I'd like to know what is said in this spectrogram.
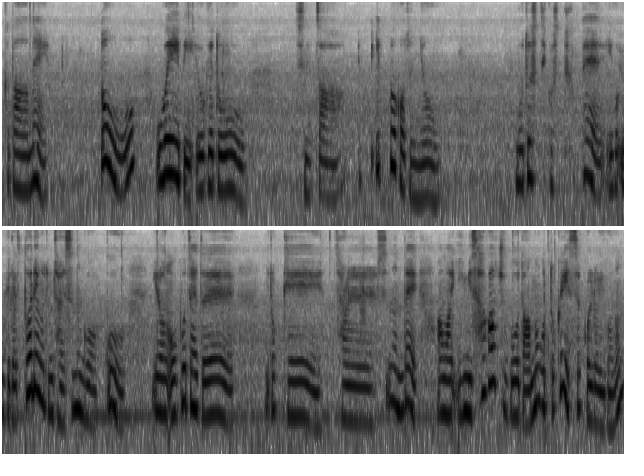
그 다음에 또 오웨이비. 여기도 진짜 이- 이쁘거든요. 무드 스티커 스티커팩 이거 여기 레터링을 좀 잘 쓰는 것 같고 이런 오브제들 이렇게 잘 쓰는데 아마 이미 사가지고 남은 것도 꽤 있을걸요 이거는?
